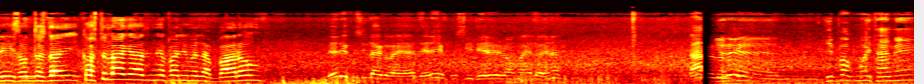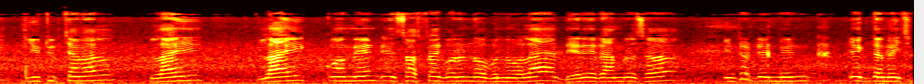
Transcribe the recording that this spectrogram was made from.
अनि सन्तोष दाई कस्तो लाग्यो आज नेपाली मेला? बाह्रौँ। धेरै खुसी लाग्यो भाइ धेरै खुसी धेरै रमाइलो होइन? दिपक मैथाने युट्युब च्यानललाई लाइक कमेन्ट एन्ड सब्सक्राइब गर्न नभुल्नु होला। धेरै राम्रो छ। इन्टरटेनमेन्ट एकदमै छ।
